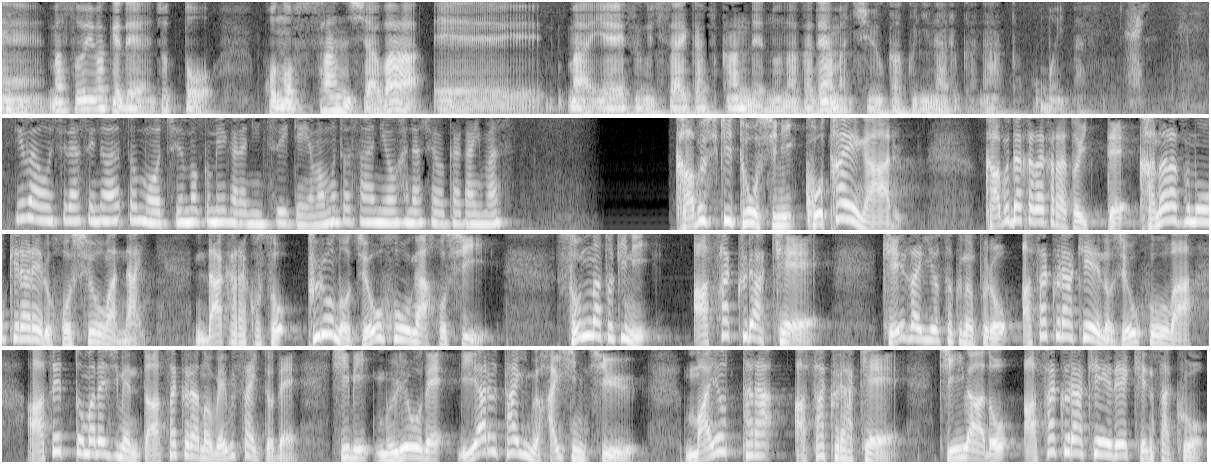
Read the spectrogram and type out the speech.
えーまあそういうわけで、ちょっと、この3社は、えーまあ、八重洲口再活関連の中では、まあ、中核になるかなと思います。ではお知らせの後も注目銘柄について山本さんにお話を伺います。株式投資に答えがある。株高だからといって必ず設けられる保証はない。だからこそプロの情報が欲しい。そんな時に朝倉慶。経済予測のプロ朝倉慶の情報はアセットマネジメント朝倉のウェブサイトで日々無料でリアルタイム配信中。迷ったら朝倉慶。キーワード朝倉慶で検索を。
